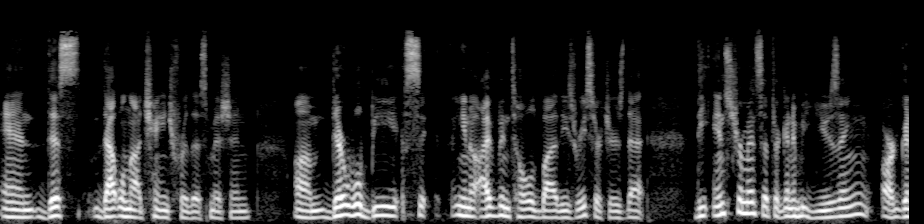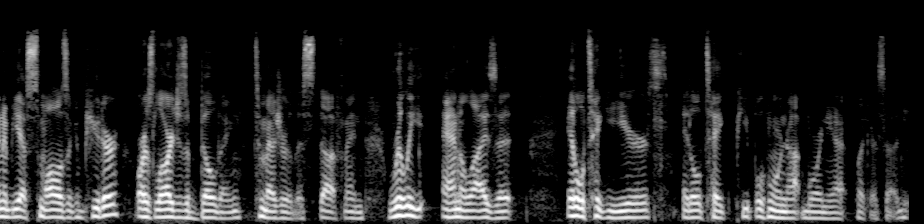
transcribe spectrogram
and this that will not change for this mission. Um, there will be, you know, I've been told by these researchers that the instruments that they're going to be using are going to be as small as a computer or as large as a building to measure this stuff and really analyze it. It'll take years. It'll take people who are not born yet, like I said.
